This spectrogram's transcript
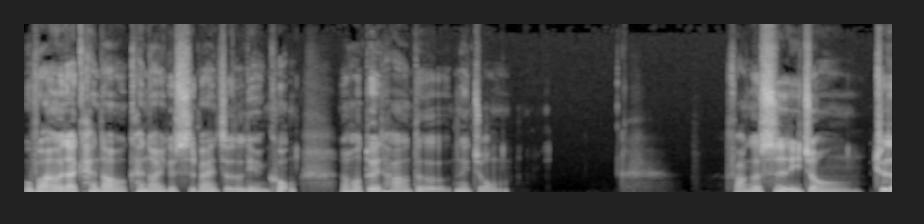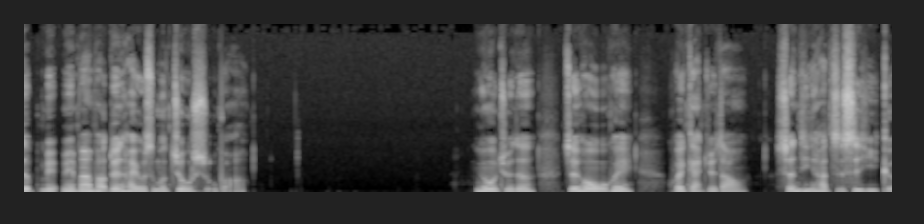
我反而在看到看到一个失败者的脸孔，然后对他的那种，反而是一种觉得没没办法对他有什么救赎吧，因为我觉得最后我会。会感觉到身体它只是一个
